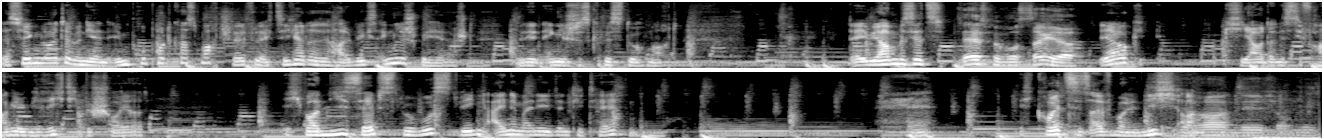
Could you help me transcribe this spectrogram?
Deswegen, Leute, wenn ihr einen Impro-Podcast macht, stellt vielleicht sicher, dass ihr halbwegs Englisch beherrscht, wenn ihr ein englisches Quiz durchmacht. Ey, wir haben bis jetzt. Selbstbewusst, sag ich ja. Ja, okay. Okay, aber dann ist die Frage irgendwie richtig bescheuert. Ich war nie selbstbewusst wegen einer meiner Identitäten. Hä? Ich kreuze jetzt einfach mal nicht an. Ja, nee, ich auch nicht.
